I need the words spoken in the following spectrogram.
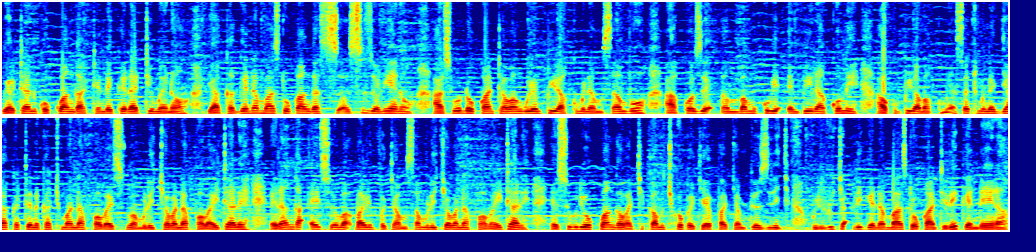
we yatandika okuba nga atendekera timu eno yakagenda maaso okuba nga sizoni eno. Asobodde okuba nti awangula empiira 17 akoze bamukubye empiira 10 akupiira makumi asatu muna gyakatene kati manafu abaisirima mulicho abanafu abaitale era nga esirima bali mufo kyamusa mulicho abanafu abaitale esubiri okuba nga bakika mu kikopo kya efa champions league. Buli lukya ligenda maaso okuba nti likendeera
